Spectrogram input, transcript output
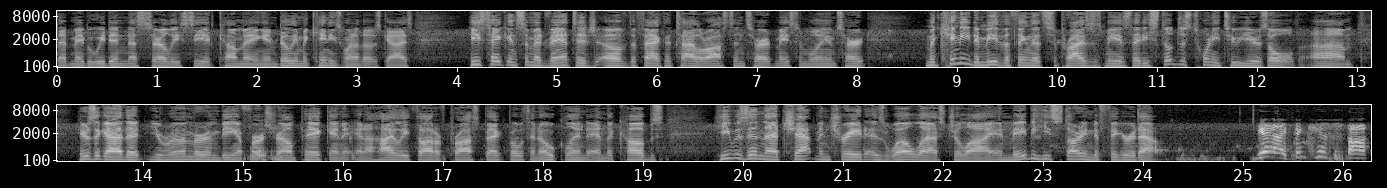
that maybe we didn't necessarily see it coming. And Billy McKinney's one of those guys. He's taken some advantage of the fact that Tyler Austin's hurt, Mason Williams hurt. McKinney, to me, the thing that surprises me is that he's still just 22 years old. Um, here's a guy that you remember him being a first round pick and, and a highly thought of prospect both in Oakland and the Cubs. He was in that Chapman trade as well last July, and maybe he's starting to figure it out. Yeah, I think his stock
